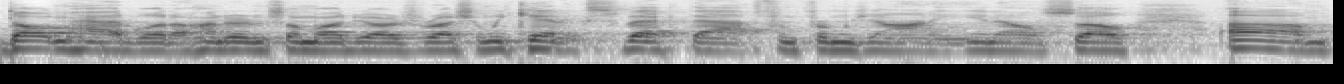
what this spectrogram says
Dalton had what 100 and some odd yards rushing. We can't expect that from from Johnny. You know, so. Um,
